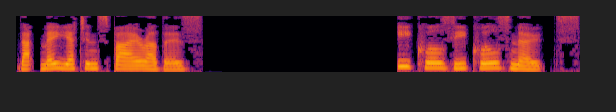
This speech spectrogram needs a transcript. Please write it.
that may yet inspire others. Notes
